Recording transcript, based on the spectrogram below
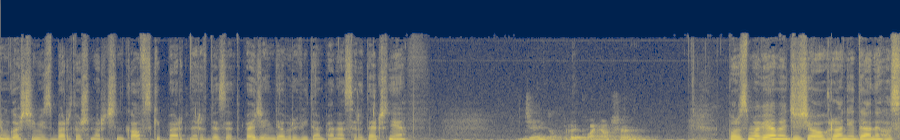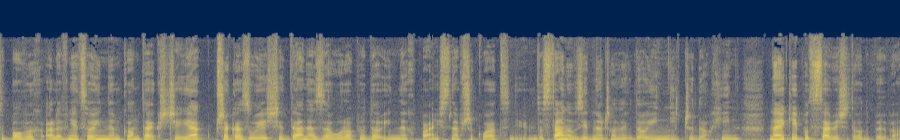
Moim gościem jest Bartosz Marcinkowski, partner w DZP. Dzień dobry, witam pana serdecznie. Dzień dobry, kłaniam się. Porozmawiamy dziś o ochronie danych osobowych, ale w nieco innym kontekście. Jak przekazuje się dane z Europy do innych państw, na przykład nie wiem, do Stanów Zjednoczonych, do Indii czy do Chin? Na jakiej podstawie się to odbywa?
